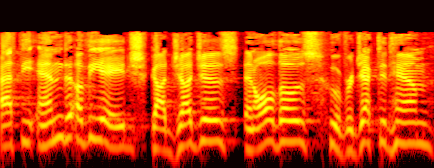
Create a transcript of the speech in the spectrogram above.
at the end of the age, God judges, and all those who have rejected Him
